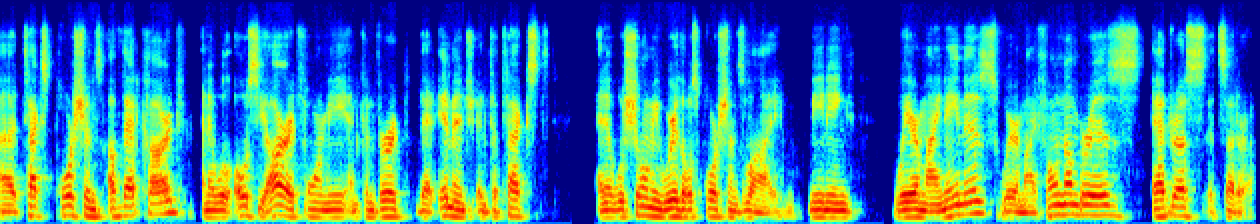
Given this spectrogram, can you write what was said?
uh, text portions of that card and it will OCR it for me and convert that image into text and it will show me where those portions lie, meaning where my name is, where my phone number is, address, etc.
